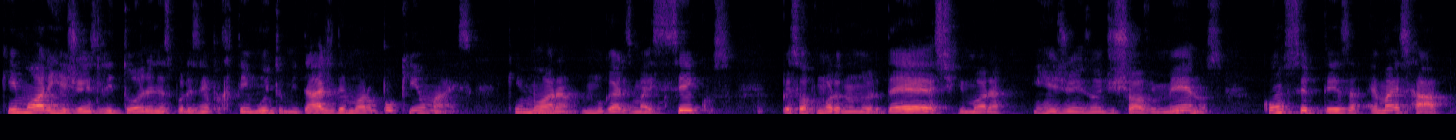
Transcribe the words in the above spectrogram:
Quem mora em regiões litorâneas, por exemplo, que tem muita umidade, demora um pouquinho mais. Quem mora em lugares mais secos, o pessoal que mora no Nordeste, que mora em regiões onde chove menos, com certeza é mais rápido.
